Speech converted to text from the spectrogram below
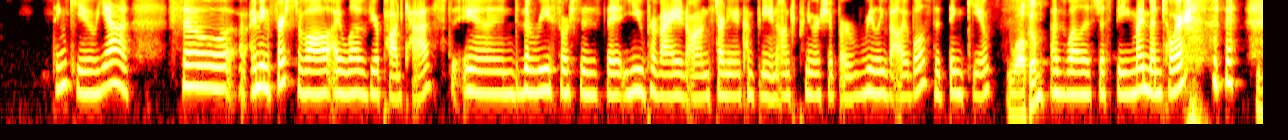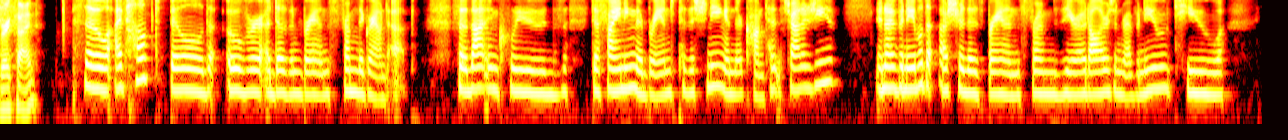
Thank you. Yeah. So, I mean, first of all, I love your podcast and the resources that you provide on starting a company and entrepreneurship are really valuable. So, thank you. You're welcome. As well as just being my mentor. You're very kind. So, I've helped build over a dozen brands from the ground up. So that includes defining their brand positioning and their content strategy. And I've been able to usher those brands from zero dollars in revenue to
